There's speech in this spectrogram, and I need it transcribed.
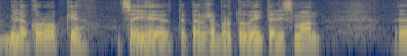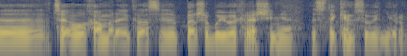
біля коробки. Це є тепер вже бортовий талісман. Е, це хамера якраз перше бойове хрещення з таким сувеніром.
